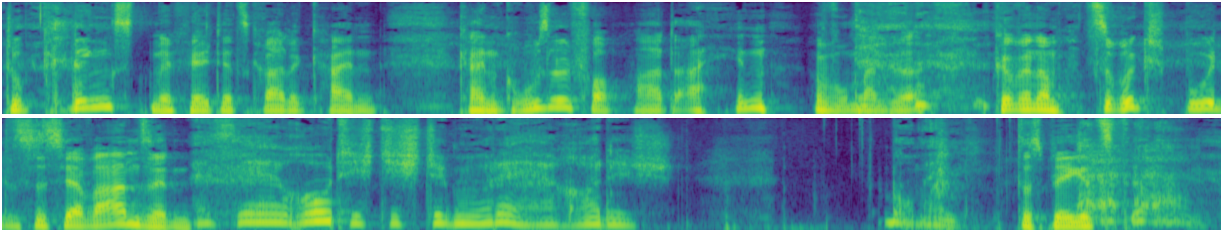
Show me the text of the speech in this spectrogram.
du klingst, mir fällt jetzt gerade kein, kein Gruselformat ein, wo man sagt, können wir nochmal zurückspulen, das ist ja Wahnsinn. Sehr erotisch, die Stimme, oder? Erotisch. Moment. Das wäre jetzt,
